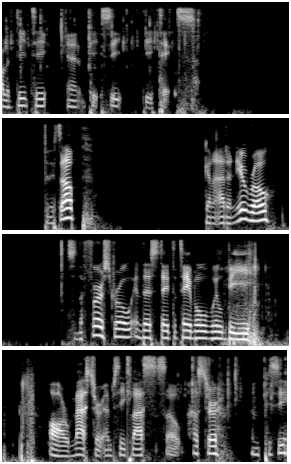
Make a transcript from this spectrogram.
Call it DT NPC details. Open it up. Gonna add a new row. So the first row in this data table will be our master NPC class. So master NPC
